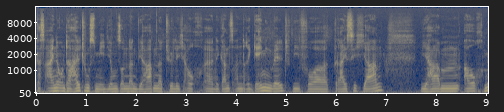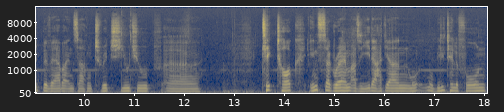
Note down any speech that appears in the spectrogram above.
das eine Unterhaltungsmedium, sondern wir haben natürlich auch äh, eine ganz andere Gaming-Welt wie vor 30 Jahren. Wir haben auch Mitbewerber in Sachen Twitch, YouTube, äh, TikTok, Instagram. Also jeder hat ja ein Mo Mobiltelefon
